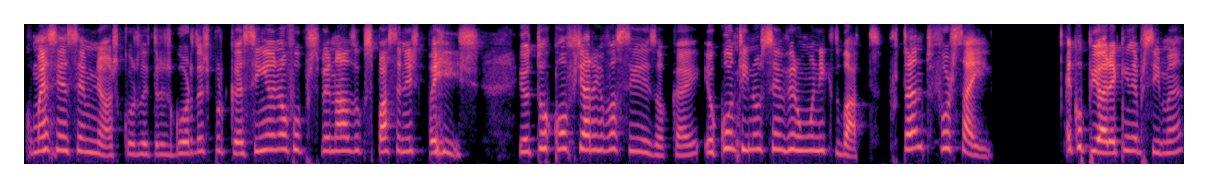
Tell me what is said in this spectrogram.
Comecem a ser melhores com as letras gordas, porque assim eu não vou perceber nada do que se passa neste país. Eu estou a confiar em vocês, ok? Eu continuo sem ver um único debate. Portanto, força aí. É que o pior é que ainda por cima,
